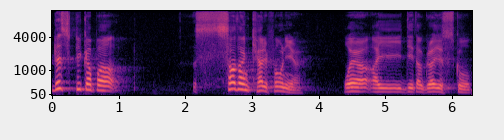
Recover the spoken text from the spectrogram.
Let's pick up uh, Southern California, where I did a graduate school.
